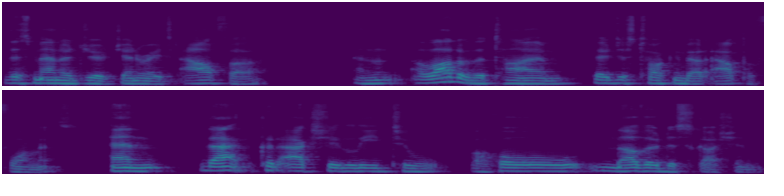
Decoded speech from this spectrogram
this manager generates alpha, and a lot of the time they're just talking about outperformance, and that could actually lead to a whole nother discussion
